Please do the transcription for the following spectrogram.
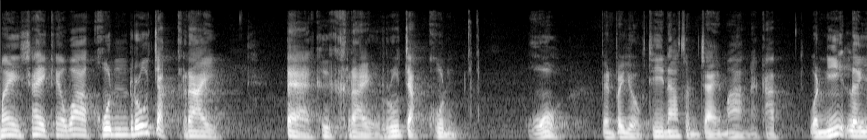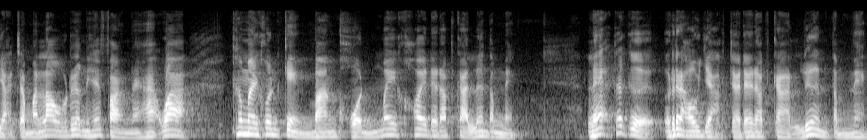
ไม่ใช่แค่ว่าคุณรู้จักใคร แต่คือใครรู้จักคุณ โอ้ เป็นประโยคที่น่าสนใจมากนะครับ วันนี้เลยอยากจะมาเล่าเรื่องนี้ให้ฟังนะฮะว่าทำไมคนเก่งบางคนไม่ค่อยได้รับการเลื่อนตำแหน่ง และถ้าเกิดเราอยากจะได้รับการเลื่อนตำแหน่ง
